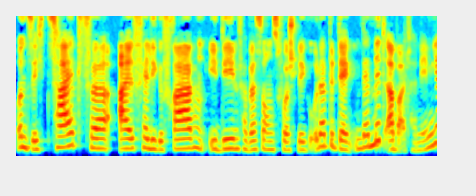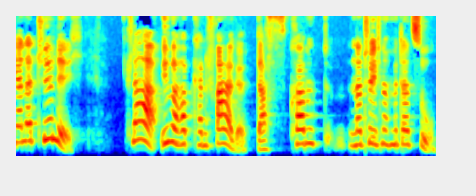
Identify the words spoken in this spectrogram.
und sich Zeit für allfällige Fragen, Ideen, Verbesserungsvorschläge oder Bedenken der Mitarbeiter nehmen. Ja, natürlich. Klar, überhaupt keine Frage. Das kommt natürlich noch mit dazu.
